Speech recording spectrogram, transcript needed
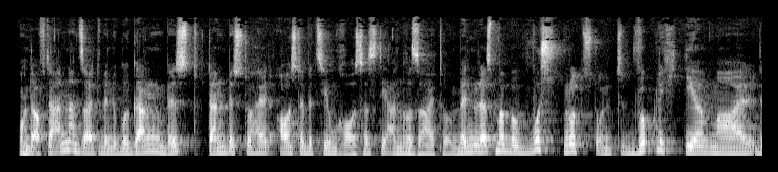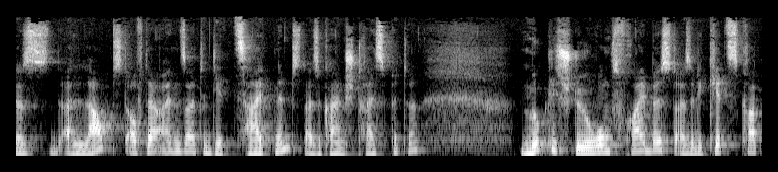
Und auf der anderen Seite, wenn du gegangen bist, dann bist du halt aus der Beziehung raus. Das ist die andere Seite. Und wenn du das mal bewusst nutzt und wirklich dir mal das erlaubst auf der einen Seite, dir Zeit nimmst, also keinen Stress bitte, möglichst störungsfrei bist, also die Kids gerade,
